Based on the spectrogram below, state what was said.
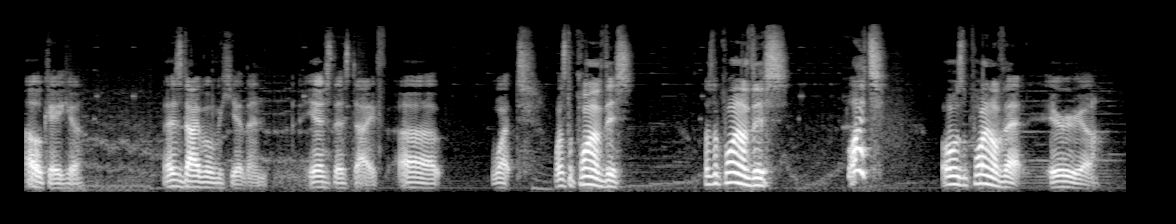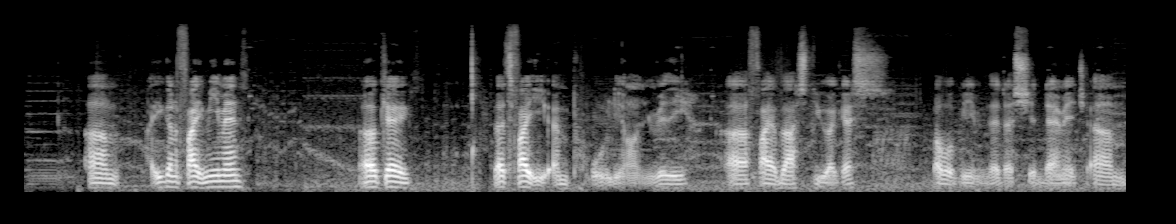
Oh, okay, here. Let's dive over here then. Yes, let's dive. Uh, what? What's the point of this? What's the point of this? What? What was the point of that area? Um, are you gonna fight me, man? Okay, Let's fight you, Empoleon, really. Uh, Fire Blast you, I guess. Bubble Beam, that does shit damage. Um,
